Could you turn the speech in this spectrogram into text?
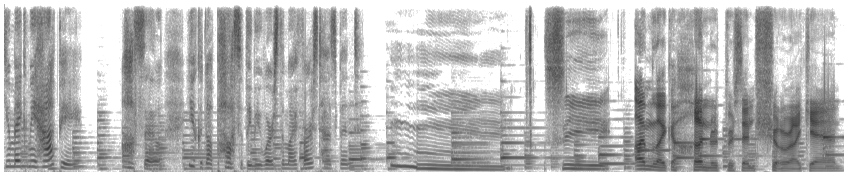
You make me happy. Also, you could not possibly be worse than my first husband. Hmm. See, I'm like a hundred percent sure I can.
